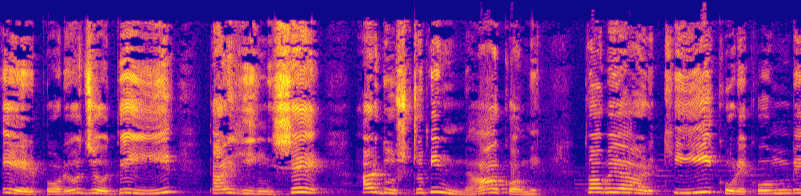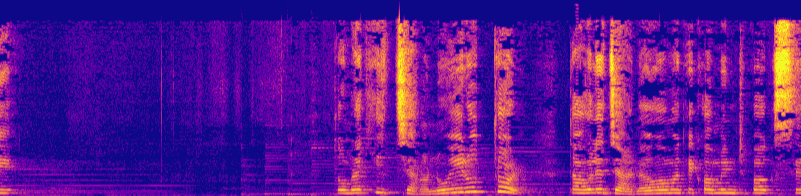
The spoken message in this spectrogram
এরপরেও যদি তার হিংসে আর দুষ্টুমি না কমে, তবে আর কি করে কমবে? তোমরা কি জানো এর উত্তর? তাহলে জানাও আমাকে কমেন্ট বক্সে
